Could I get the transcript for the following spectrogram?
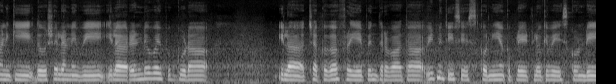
మనకి దోశలు అనేవి ఇలా రెండో వైపుకి కూడా ఇలా చక్కగా ఫ్రై అయిపోయిన తర్వాత వీటిని తీసేసుకొని ఒక ప్లేట్లోకి వేసుకోండి.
